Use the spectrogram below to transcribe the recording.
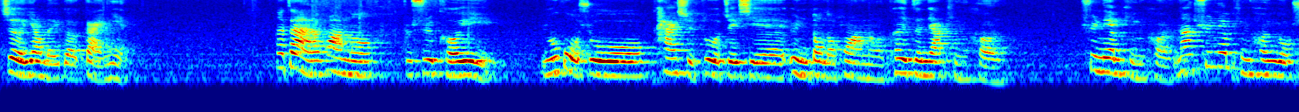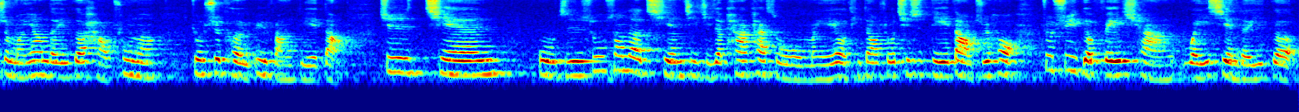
这样的一个概念。那再来的话呢，就是可以，如果说开始做这些运动的话呢，可以增加平衡。训练平衡，那训练平衡有什么样的一个好处呢？就是可以预防跌倒。其实前骨质疏松的前几集的 podcast 我们也有提到说，其实跌倒之后就是一个非常危险的一个，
